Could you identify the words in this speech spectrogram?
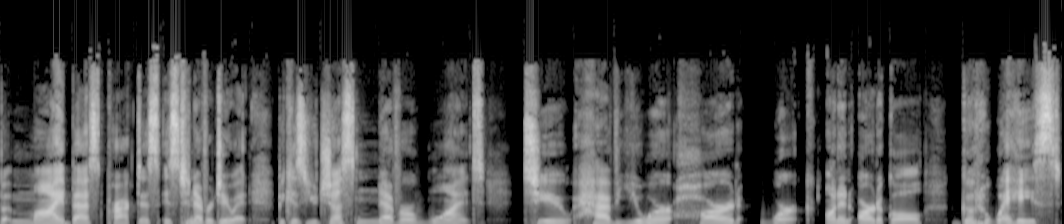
But my best practice is to never do it because you just never want to have your hard work on an article go to waste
